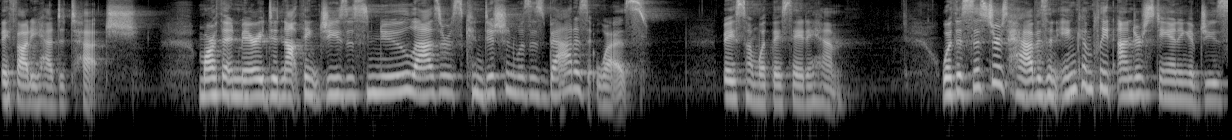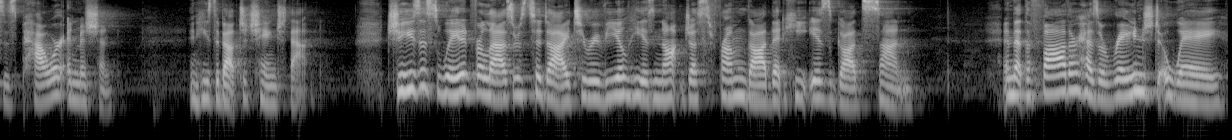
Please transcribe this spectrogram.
they thought he had to touch. Martha and Mary did not think Jesus knew Lazarus' condition was as bad as it was, based on what they say to him. What the sisters have is an incomplete understanding of Jesus' power and mission, and he's about to change that. Jesus waited for Lazarus to die to reveal he is not just from God, that he is God's son. And that the Father has arranged a way,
